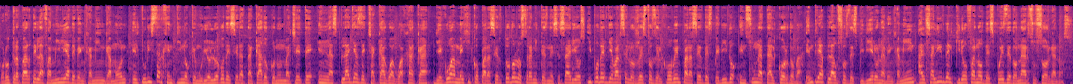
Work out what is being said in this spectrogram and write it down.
Por otra parte, la familia de Benjamín Gamón, el turista argentino que murió luego de ser atacado con un machete en las playas de Chacagua, Oaxaca, llegó a México para hacer todos los trámites necesarios y poder llevarse los restos del joven para ser despedido en su natal Córdoba. Entre aplausos despidieron a Benjamín al salir del quirófano después de donar sus órganos.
